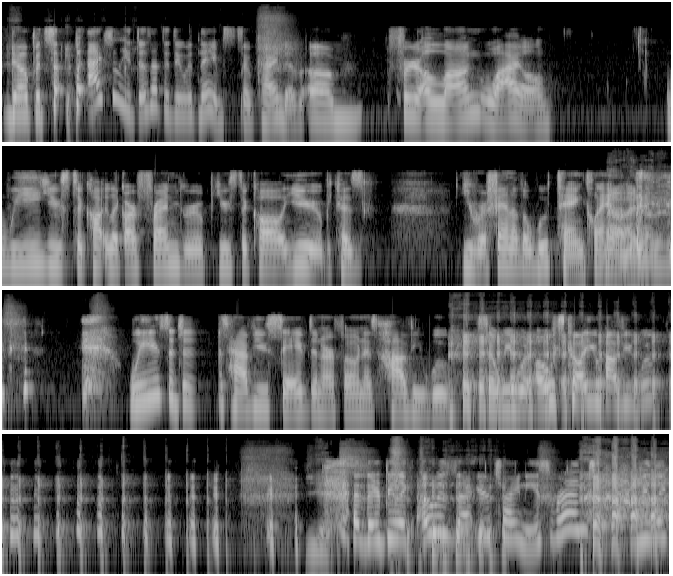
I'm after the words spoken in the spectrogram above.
no, but so, but actually, it does have to do with names. So kind of. Um, for a long while, we used to call like our friend group used to call you because you were a fan of the Wu Tang Clan. No, I know this. we used to just have you saved in our phone as Javi Wu, so we would always call you Javi Wu. Yes. And they'd be like, "Oh, is that your Chinese friend?" And be like,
